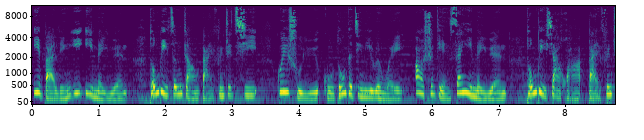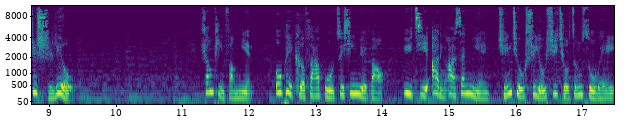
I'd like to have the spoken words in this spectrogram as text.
一百零一亿美元，同比增长百分之七，归属于股东的净利润为二十点三亿美元，同比下滑百分之十六。商品方面，欧佩克发布最新月报，预计二零二三年全球石油需求增速为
